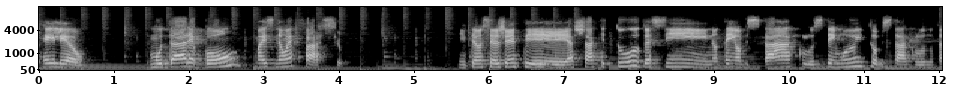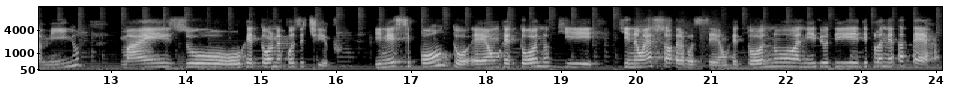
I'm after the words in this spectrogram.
Rei Leão: mudar é bom, mas não é fácil. Então, se a gente achar que tudo assim não tem obstáculos, tem muito obstáculo no caminho, mas o retorno é positivo. E nesse ponto é um retorno que, que não é só para você, é um retorno a nível de, de planeta Terra.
